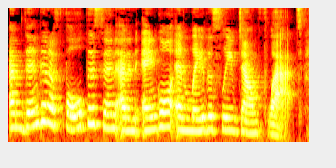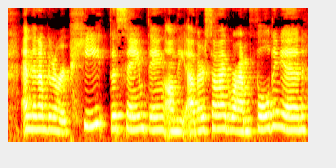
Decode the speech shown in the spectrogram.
I'm then gonna fold this in at an angle and lay the sleeve down flat. And then I'm gonna repeat the same thing on the other side where I'm folding in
